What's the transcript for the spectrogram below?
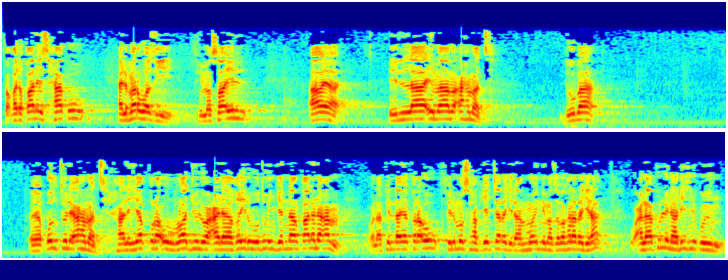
فقد قال إسحاق المروزي في مسائل آية إلا إمام أحمد. دوبا. قلت لأحمد هل يقرأ الرجل على غير وضوء جنان؟ قال نعم ولكن لا يقرأ في المصحف جت رجلا مو إني ما سبقنا رجلا. وعلى كل حديث يكون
